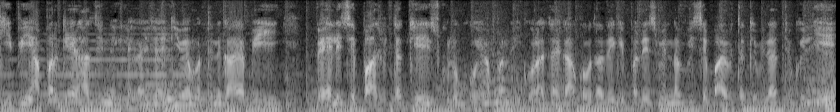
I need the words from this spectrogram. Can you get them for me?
की भी यहाँ पर गैर हाजिरी नहीं लगाई जाएगी। वह मंत्री ने कहा अभी पहली से पांचवी तक के स्कूलों को यहाँ पर नहीं खोला जाएगा। आपको बता दें कि प्रदेश में नवीं से बारहवीं तक के विद्यार्थियों के लिए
